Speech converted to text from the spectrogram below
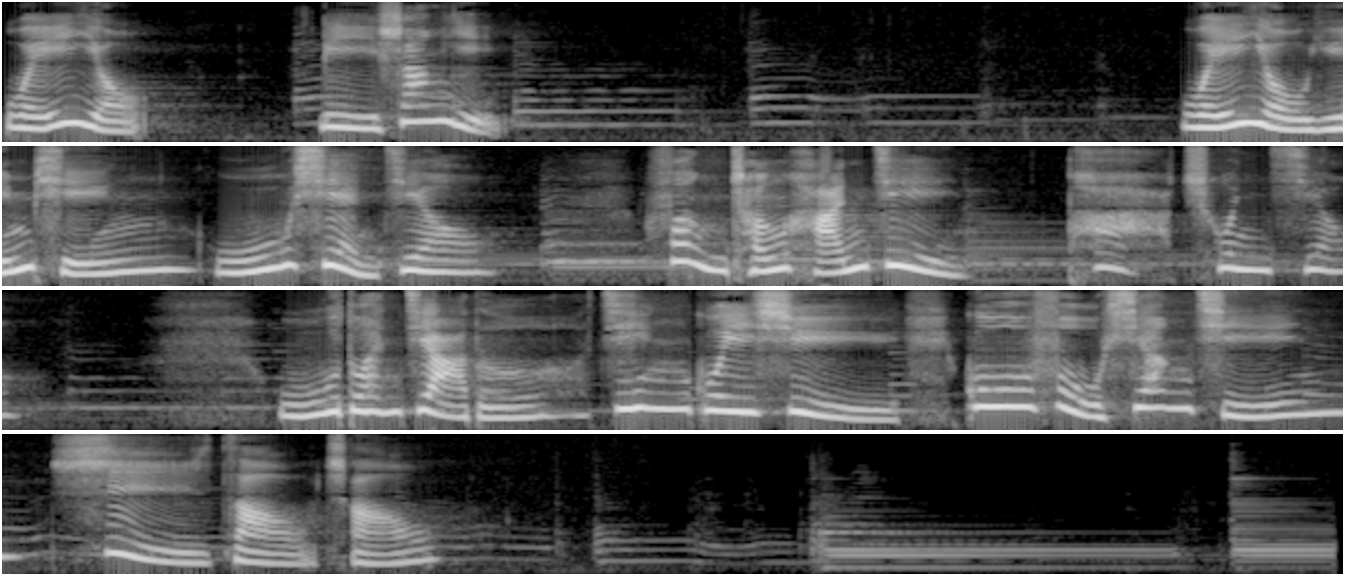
唯有李商隐唯有云平无限娇，凤城寒尽怕春宵。无端嫁得金龟婿，辜负乡情是早朝。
